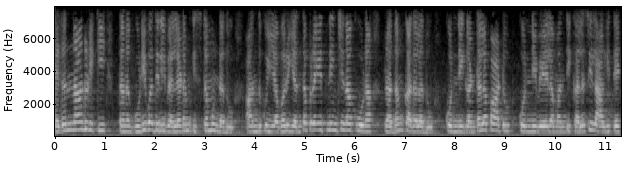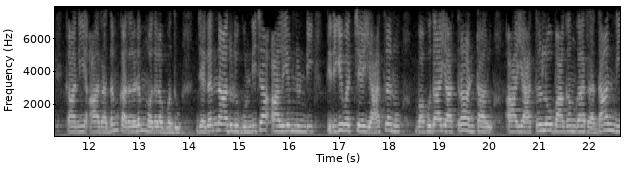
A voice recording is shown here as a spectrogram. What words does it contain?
జగన్నాథుడికి తన గుడి వదిలి వెళ్ళడం ఇష్టం ఉండదు అందుకు ఎవరు ఎంత ప్రయత్నించినా కూడా రథం కదలదు. కొన్ని గంటల పాటు కొన్ని వేల మంది కలిసి లాగితే కానీ ఆ రథం కదలడం మొదలవ్వదు. జగన్నాథుడు గుండిచా ఆలయం నుండి తిరిగి వచ్చే యాత్రను బహుదా యాత్ర అంటారు. యాత్రలో భాగంగా రథాన్ని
